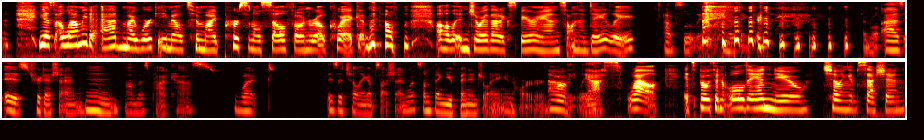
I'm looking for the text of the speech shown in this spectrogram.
you. yes allow me to add my work email to my personal cell phone real quick and then i'll i'll enjoy that experience on the daily Absolutely. No, thank you. and well, as is tradition hmm. on this podcast, what is a chilling obsession? What's something you've been enjoying in horror Oh, lately? yes. Well, it's both an old and new chilling obsession.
